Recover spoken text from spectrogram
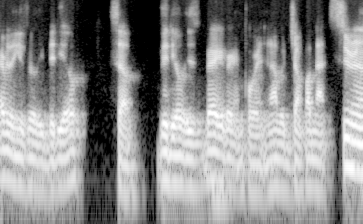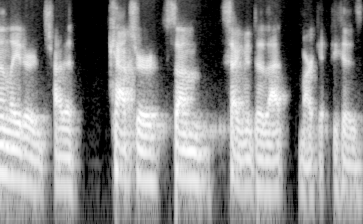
Everything is really video. So video is very, very important. And I would jump on that sooner than later and try to capture some segment of that market because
